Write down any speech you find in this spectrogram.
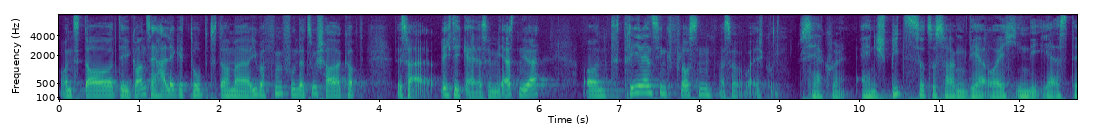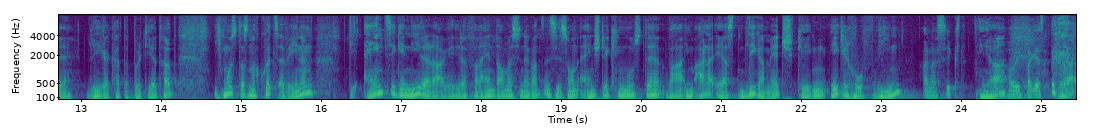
Und da die ganze Halle getobt, da haben wir über 500 Zuschauer gehabt. Das war richtig geil, also im ersten Jahr. Und Tränen sind geflossen, also war echt cool. Sehr cool. Ein Spitz sozusagen, der euch in die erste Liga katapultiert hat. Ich muss das noch kurz erwähnen. Die einzige Niederlage, die der Verein damals in der ganzen Saison einstecken musste, war im allerersten Ligamatch gegen Egelhof Wien. Anna Sixt. Ja. Habe ich vergessen. Ja,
